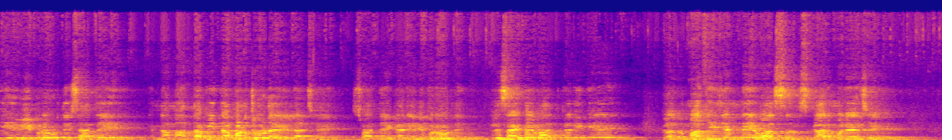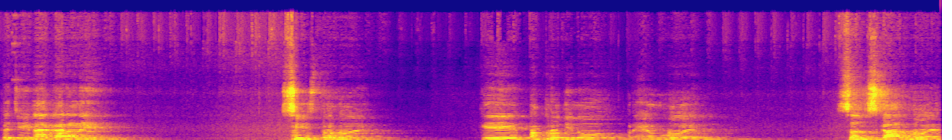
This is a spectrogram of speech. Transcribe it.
એ એવી પ્રવૃત્તિ સાથે એમના માતા પિતા પણ જોડાયેલા છે સ્વાધ્યાય કાર્યની પ્રવૃત્તિ. એટલે સાહેબે વાત કરી કે ઘરમાંથી જ એમને એવા સંસ્કાર મળ્યા છે કે જેના કારણે શિસ્ત હોય, કે પ્રકૃતિનો પ્રેમ હોય, સંસ્કાર હોય,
